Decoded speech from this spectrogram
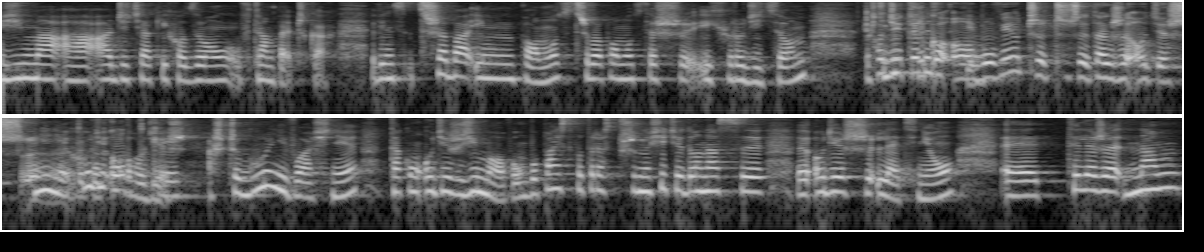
zima, a, a dzieciaki chodzą w trampeczkach. Więc trzeba im pomóc, trzeba pomóc też ich rodzicom. Chodzi Właściwie tylko o obuwie, czy, czy, czy także odzież e, Nie, nie, chodzi o kurtki? odzież, a szczególnie właśnie taką odzież zimową, bo Państwo teraz przynosicie do nas y, odzież letnią, e, tyle że nam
